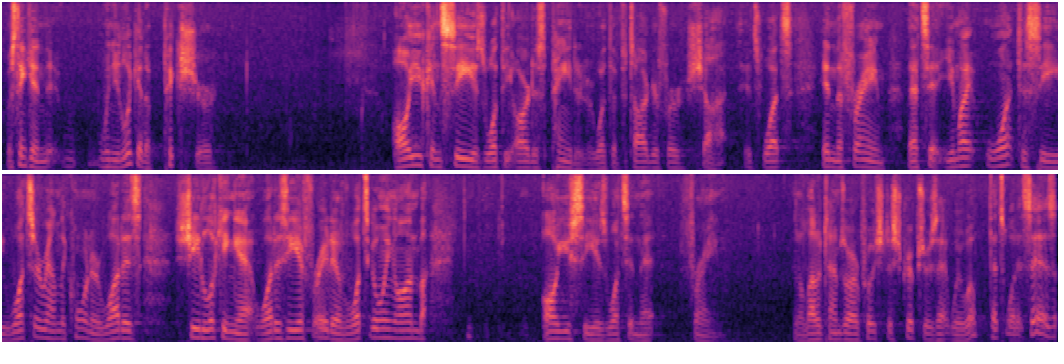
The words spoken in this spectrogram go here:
I was thinking, when you look at a picture, all you can see is what the artist painted or what the photographer shot. It's what's in the frame. That's it. You might want to see what's around the corner. What is she looking at? What is he afraid of? What's going on? All you see is what's in that frame. And a lot of times our approach to Scripture is that way. Well, that's what it says.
